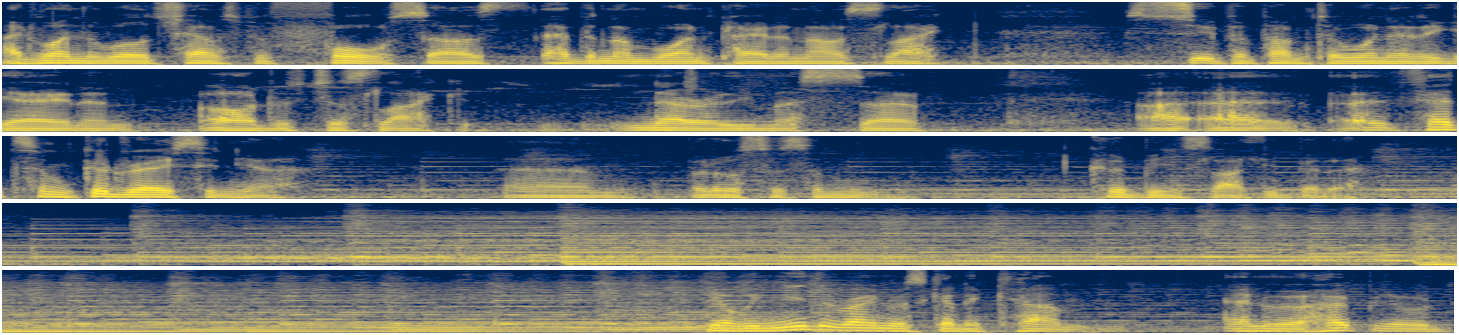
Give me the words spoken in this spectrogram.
I'd won the world champs before, so I was, had the number one plate, and I was like super pumped to win it again. And oh, it was just like narrowly missed. So I, I've had some good racing here, um, but also some could have been slightly better. Yeah, we knew the rain was going to come, and we were hoping it would,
